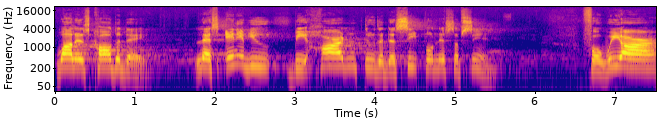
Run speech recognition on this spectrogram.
while it is called today, lest any of you be hardened through the deceitfulness of sin. For we are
